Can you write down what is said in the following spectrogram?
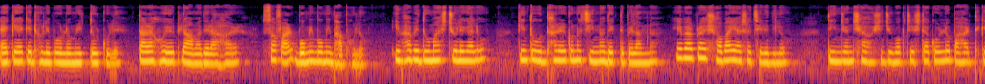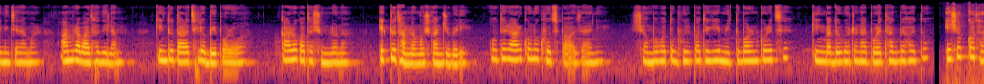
একে একে ঢলে পড়ল মৃত্যুর কুলে। তারা হয়ে উঠল আমাদের আহার। সফার বমি বমি ভাব হলো। এভাবে দু মাস চলে গেল। কিন্তু উদ্ধারের কোনো চিহ্ন দেখতে পেলাম না। এবার প্রায় সবাই আশা ছেড়ে দিল। তিনজন সাহসী যুবক চেষ্টা করল পাহাড় থেকে নিচে নামার। আমরা বাধা দিলাম, কিন্তু তারা ছিল বেপরোয়া। কারও কথা শুনল না। একটু থামলো মুস্কান জুবেরি। ওদের আর কোনো খোঁজ পাওয়া যায়নি। সম্ভবত ভুল পথে গিয়ে মৃত্যুবরণ করেছে, কিংবা দুর্ঘটনায় পড়ে থাকবে হয়তো। এসব কথা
